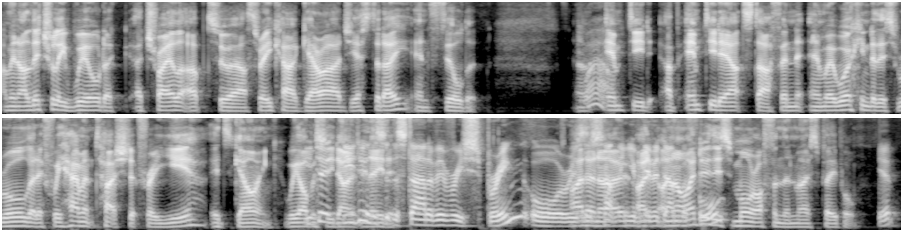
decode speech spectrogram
I mean, I literally wheeled a, a trailer up to our three car garage yesterday and filled it. I've Wow. emptied I've emptied out stuff and, and we're working to this rule that if we haven't touched it for a year, it's going. We You obviously do, do you not do need this at it. the start of every spring, or is I don't this know. something you've I, never I done know before? I do this more often than most people. Yep.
